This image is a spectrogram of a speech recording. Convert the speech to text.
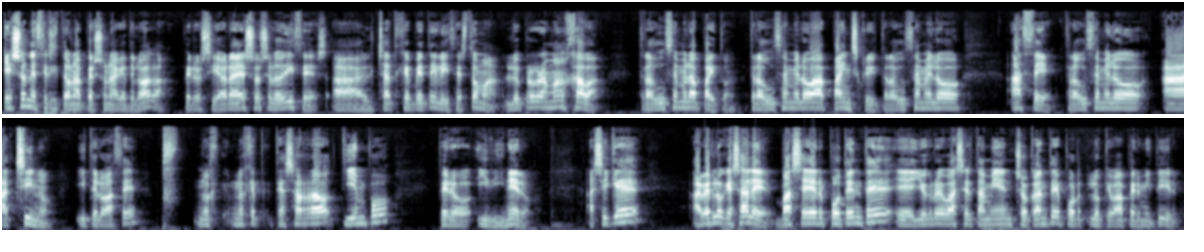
eso necesita una persona que te lo haga, pero si ahora eso se lo dices al chat GPT y le dices, toma, lo he programado en Java, tradúcemelo a Python, tradúcemelo a PineScript, tradúcemelo a C, tradúcemelo a chino, y te lo hace, no es que te has ahorrado tiempo, pero y dinero. Así que, a ver lo que sale. Va a ser potente, eh, yo creo que va a ser también chocante por lo que va a permitir.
